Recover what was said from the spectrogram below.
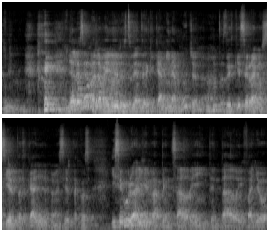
Mínimo. ya lo hacemos, la mayoría de los estudiantes aquí caminan mucho, ¿no? Entonces que cerramos ciertas calles, ¿no? Ciertas cosas. Y seguro alguien lo ha pensado y ha intentado y falló,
